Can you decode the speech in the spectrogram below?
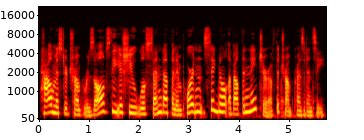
How Mr. Trump resolves the issue will send up an important signal about the nature of the Trump presidency.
